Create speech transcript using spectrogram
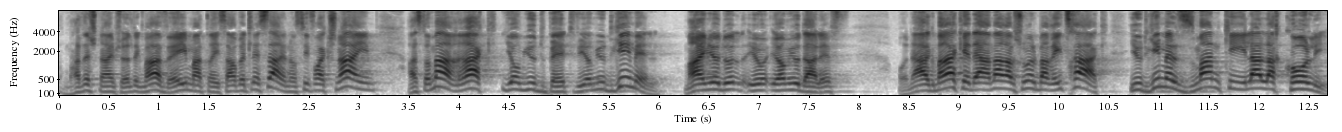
אז מה זה שניים? שואלת הגמרא, ואם התריסר בתלסר, אם נוסיף רק שניים, אז תאמר רק יום י"ב ויום י"ג. מה עם יום י"א? עונה הגמרא כדאמר רב שמואל בר יצחק, י"ג זמן קהילה לקולי,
